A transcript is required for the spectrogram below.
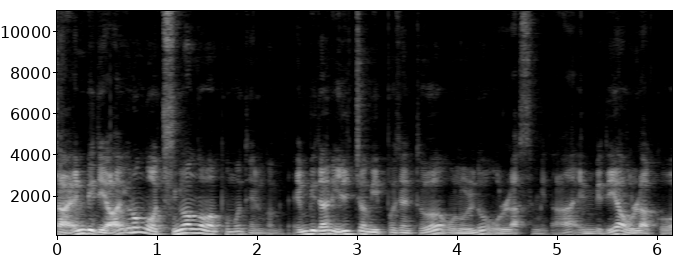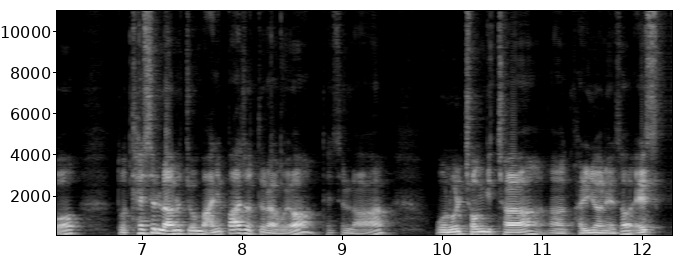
자, 엔비디아 이런 거 중요한 것만 보면 되는 겁니다. 엔비디아는 1.2% 오늘도 올랐습니다. 엔비디아 올랐고 또 테슬라는 좀 많이 빠졌더라고요. 테슬라 오늘 전기차 아, 관련해서 S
